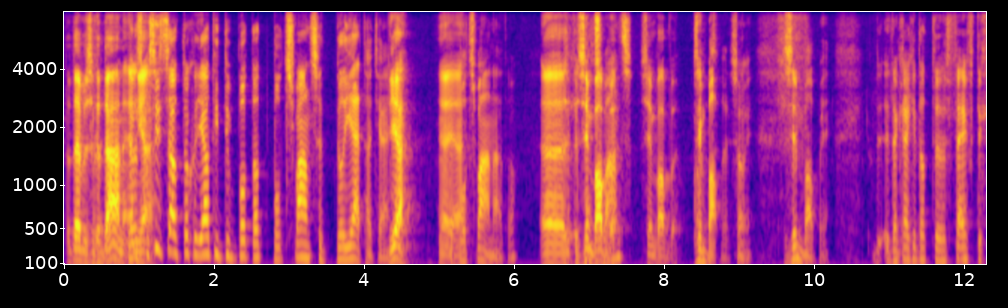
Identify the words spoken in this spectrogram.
Dat hebben ze gedaan. Ja, En dat is ja, precies zo, toch? Je had die, die bot, dat Botswaanse biljet, had jij. Ja, ja, ja. Botswana, toch? Eh, Zimbabwe. Zimbabwe. Zimbabwe, sorry. Zimbabwe. Dan krijg je dat eh 50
